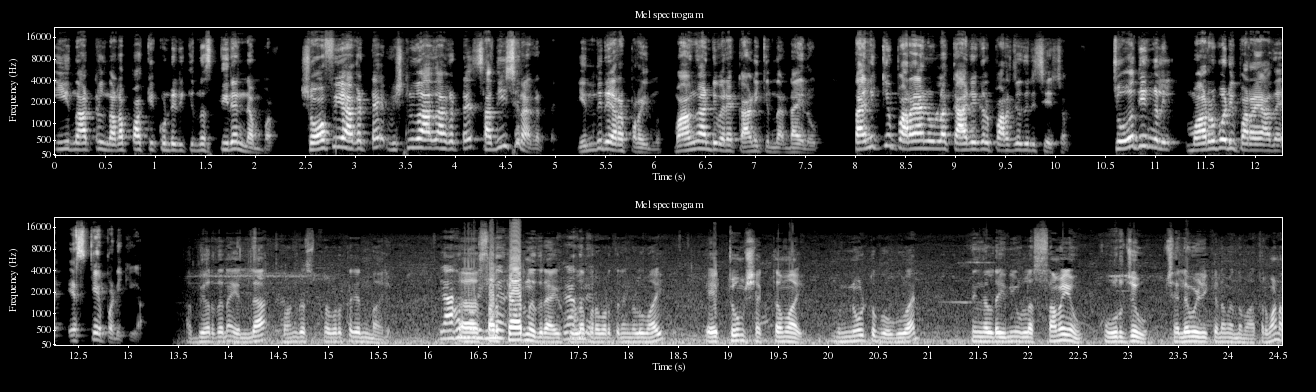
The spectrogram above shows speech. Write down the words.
ഈ നാട്ടിൽ നടപ്പാക്കിക്കൊണ്ടിരിക്കുന്ന സ്ഥിരം നമ്പർ. ഷോഫി ആകട്ടെ വിഷ്ണുനാഥ് ആകട്ടെ സതീശനാകട്ടെ എന്തിനേറെ പറയുന്നു? മാങ്ങാണ്ടി വരെ കാണിക്കുന്ന ഡയലോഗ്. തനിക്ക് പറയാനുള്ള കാര്യങ്ങൾ പറഞ്ഞതിന് ശേഷം ചോദ്യങ്ങളിൽ മറുപടി പറയാതെ എസ്കേപ്പ് അടിക്കുക അഭ്യർത്ഥന എല്ലാ കോൺഗ്രസ് പ്രവർത്തകന്മാരും സർക്കാരിനെതിരായിട്ടുള്ള പ്രവർത്തനങ്ങളുമായി ഏറ്റവും ശക്തമായി മുന്നോട്ട് പോകുവാൻ നിങ്ങളുടെ ഇനിയുള്ള സമയവും ഊർജവും ചെലവഴിക്കണമെന്ന് മാത്രമാണ്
